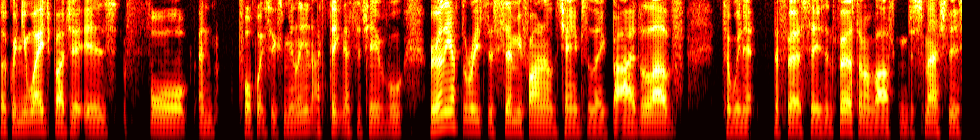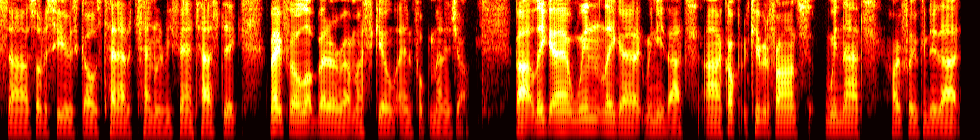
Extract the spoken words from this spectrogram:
Look, when your wage budget is four and 4.6 million. I think that's achievable. We only have to reach the semi final of the Champions League, but I'd love to win it the first season. First time I'm asking to smash this uh, sort of series goals. 10 out of 10 would be fantastic. Make me feel a lot better about my skill and football manager. But Liga, win Liga, we knew that. Uh, Coupe de France, win that. Hopefully we can do that.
